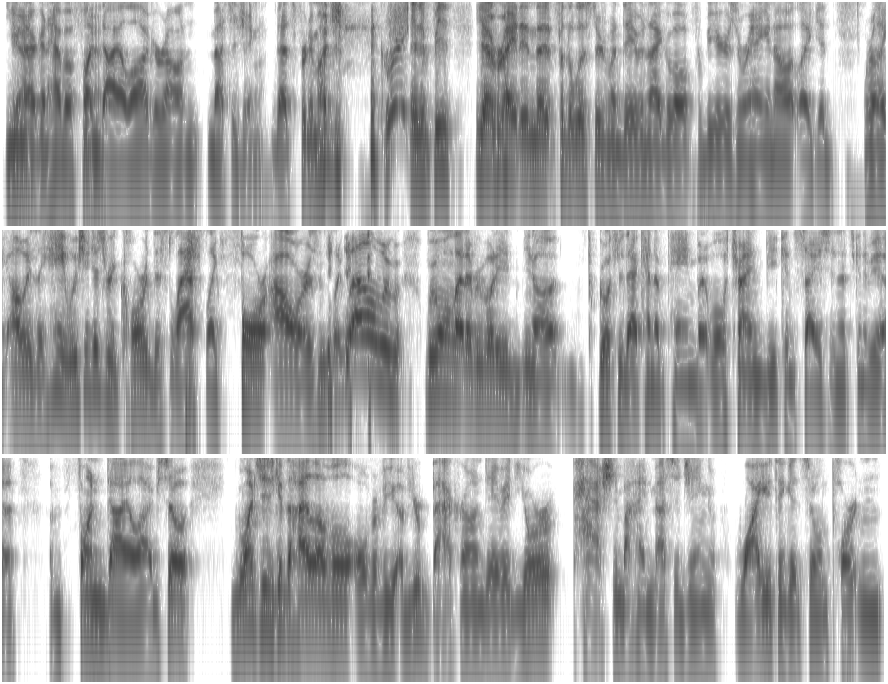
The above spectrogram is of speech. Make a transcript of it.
you yeah. and I are going to have a fun yeah. dialogue around messaging. That's pretty much great. and if be, yeah, right. And the for the listeners, when David and I go out for beers and we're hanging out, like it, we're like always like, hey, we should just record this last like four hours. And it's like, well, we, we won't let everybody you know go through that kind of pain, but we'll try and be concise, and it's going to be a, a fun dialogue. So why don't you just give the high level overview of your background, David, your passion behind messaging, why you think it's so important,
